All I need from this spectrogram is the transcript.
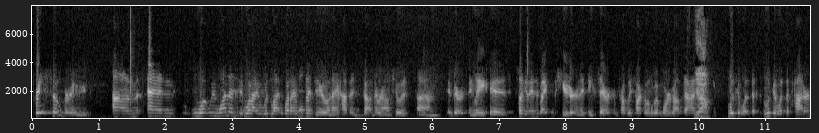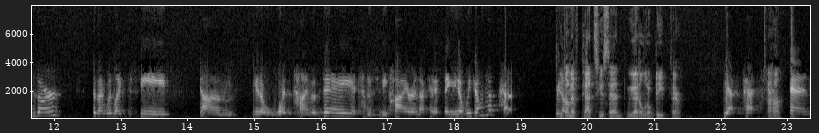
pretty sobering. Um, and what we want to do, what I would like, what I want to do, and I haven't gotten around to it, um, embarrassingly, is plug it into my computer. And I think Sarah can probably talk a little bit more about that. Yeah. Look at what the, look at what the patterns are, because I would like to see, um, you know, what time of day it tends to be higher and that kind of thing. You know, we don't have pets. We You don't have pets, you said? We got a little beep there. Yes, pets. Uh-huh. And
